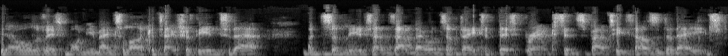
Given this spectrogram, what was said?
you know, all of this monumental architecture of the internet and suddenly it turns out no one's updated this brick since about 2008.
